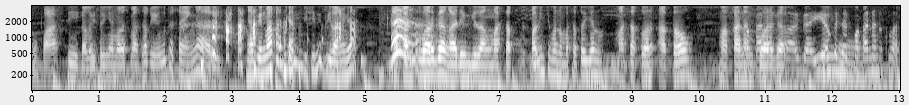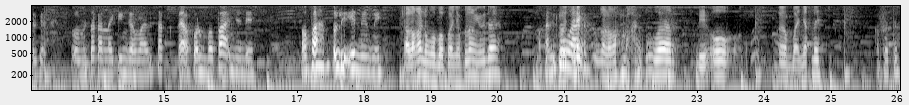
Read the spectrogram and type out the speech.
oh pasti. Kalau istrinya malas masak ya udah saya nyari nyiapin makan kan di sini bilangnya makan keluarga nggak ada yang bilang masak. Paling cuma nomor satu aja masak atau makanan, makanan keluarga. keluarga iya benar hmm. makanan keluarga. Kalau misalkan lagi nggak masak telepon bapaknya deh. Papa beliin ini. Kalau nggak nunggu bapaknya pulang ya udah. Makan keluar. Kalau nggak makan keluar. Do eh, banyak deh. Apa tuh?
